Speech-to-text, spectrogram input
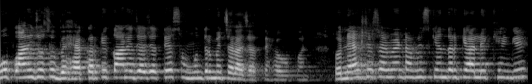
वो पानी जो से बह करके काने जा जाते हैं, समुद्र में चला जाता है ओपन तो नेक्स्ट असाइनमेंट हम इसके अंदर क्या लिखेंगे?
